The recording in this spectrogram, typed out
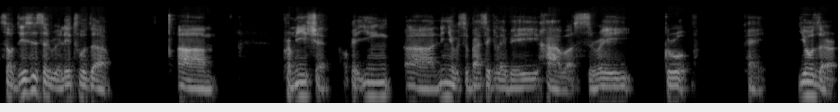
So this is related to the um, permission. Okay, in uh, Linux, basically we have a three group. Okay, user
